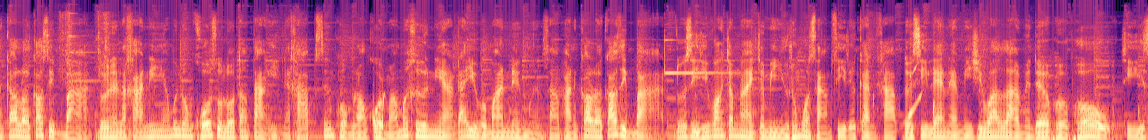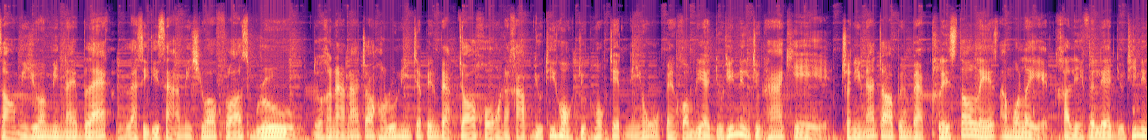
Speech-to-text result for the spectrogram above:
14,990 บาท โดยในราคานี้ยังไม่รวมโค้ดส่วนลดต่างๆ อีกนะครับ ซึ่งผมลองกดมาเมื่อคืนเนี่ย ได้อยู่ประมาณ 13,990 บาท โดยสีที่วางจำหน่ายจะมีอยู่ทั้งหมด 3 สีด้วยกันครับ โดยสีแรกเนี่ยมีชื่อว่า Lavender Purple สีที่ 2 มีชื่อว่า Midnight Black และสีที่ 3 มีชื่อว่า Frost Blue โดยขนาดหน้าจอของรุ่นนี้จะเป็นแบบจอโค้งนะครับ อยู่ที่6.67 นิ้ว เป็นความละเอียดอยู่ที่ 1.5K ชนิดหน้าจอเป็นแบบ Crystal-less AMOLED คาลิเฟเรตอยู่ที่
